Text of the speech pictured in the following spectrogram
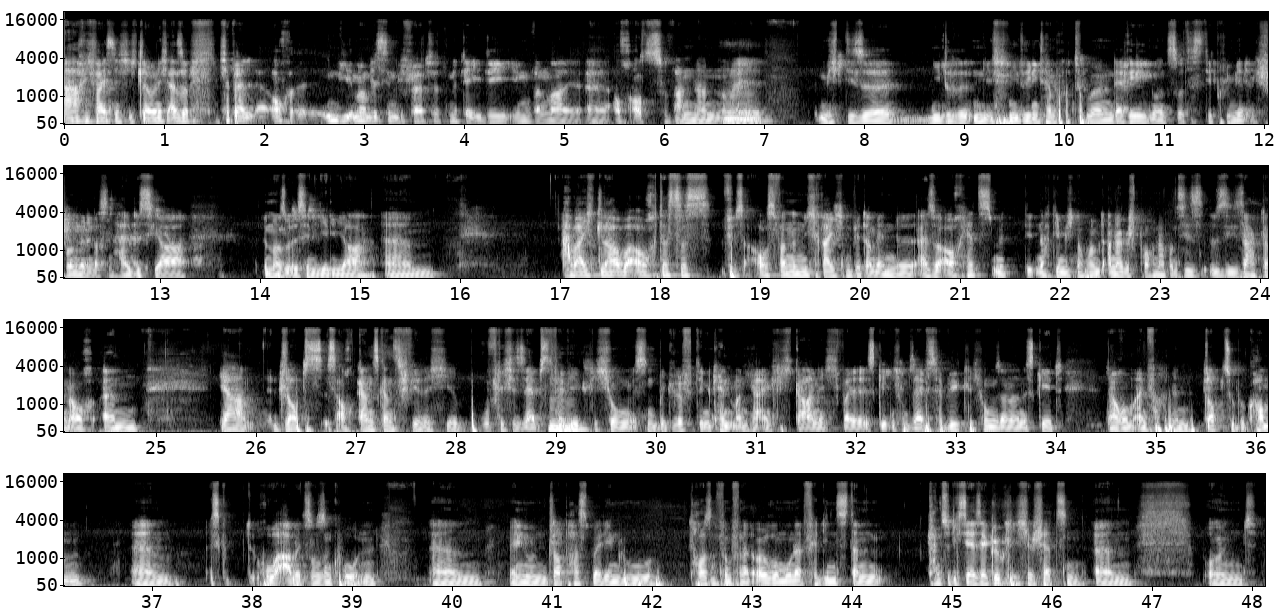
Ach, ich weiß nicht, ich glaube nicht. Also ich habe ja auch äh, irgendwie immer ein bisschen geflirtet mit der Idee, irgendwann mal äh, auch auszuwandern, mhm. weil mich diese niedrig, niedrigen Temperaturen, der Regen und so, das deprimiert mich schon, wenn das ein halbes Jahr immer so ist in jedem Jahr. Ähm, aber ich glaube auch, dass das fürs Auswandern nicht reichen wird am Ende. Also auch jetzt, mit, nachdem ich nochmal mit Anna gesprochen habe und sie, sie sagt dann auch, ähm, ja, Jobs ist auch ganz, ganz schwierig hier. Berufliche Selbstverwirklichung mhm. ist ein Begriff, den kennt man hier eigentlich gar nicht, weil es geht nicht um Selbstverwirklichung, sondern es geht darum, einfach einen Job zu bekommen. Ähm, es gibt hohe Arbeitslosenquoten. Ähm, wenn du einen Job hast, bei dem du 1500 Euro im Monat verdienst, dann kannst du dich sehr, sehr glücklich hier schätzen. Ähm, und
